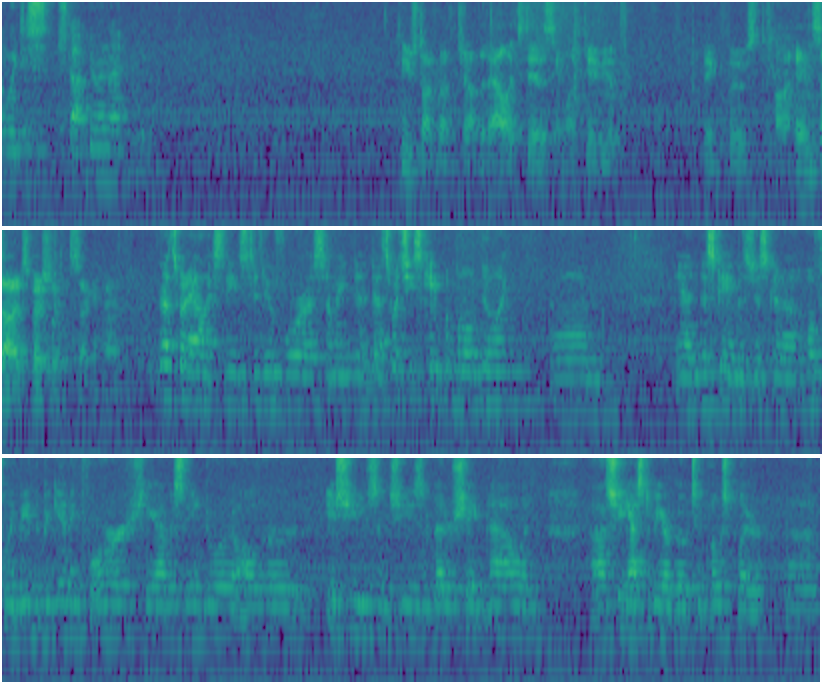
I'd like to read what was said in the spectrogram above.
and we just stopped doing that. Can you just talk about the job that Alex did? It seemed like gave you a big boost on, inside, especially in the second half. That's what Alex needs to do for us. I mean, that's what she's capable of doing. And this game is just going to hopefully be the beginning for her. She obviously endured all of her issues, and she's in better shape now. And uh, she has to be our go-to post player. Um,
